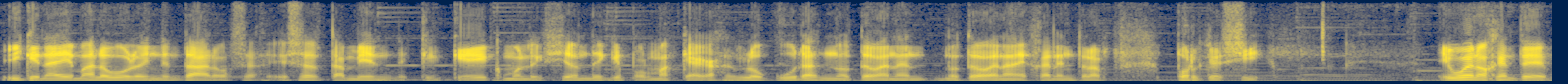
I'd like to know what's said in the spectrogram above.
Y que nadie más lo vuelva a intentar, o sea, eso también, que quede como lección de que por más que hagas locuras no te van a, no te van a dejar entrar, porque sí. Y bueno, gente,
